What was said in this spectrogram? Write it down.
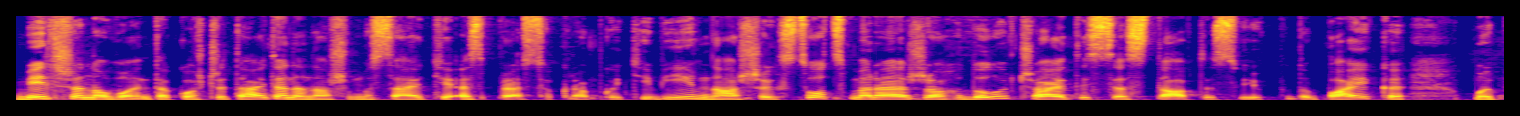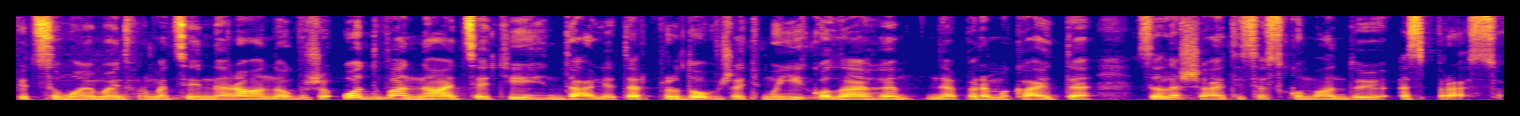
Більше новин також читайте на нашому сайті espresso.tv, в наших соцмережах. Долучайтеся, ставте свої вподобайки. Ми підсумуємо інформаційний ранок вже о 12-й. Далі тер продовжать мої колеги. Не перемикайте, залишайтеся з командою Еспресо.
